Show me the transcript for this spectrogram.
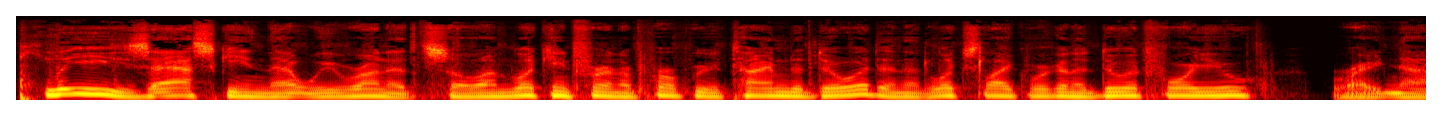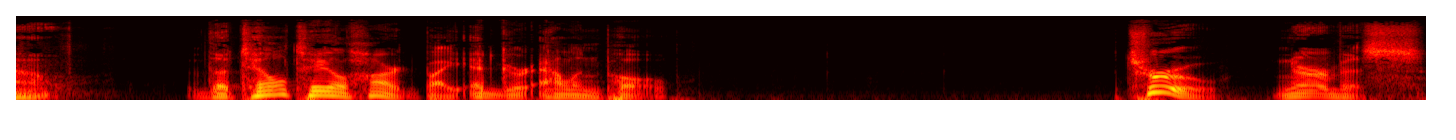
please asking that we run it. So I'm looking for an appropriate time to do it, and it looks like we're going to do it for you right now. The Telltale Heart by Edgar Allan Poe. True, nervous,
